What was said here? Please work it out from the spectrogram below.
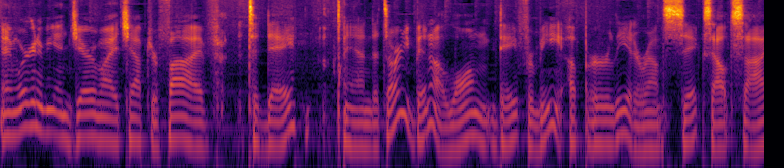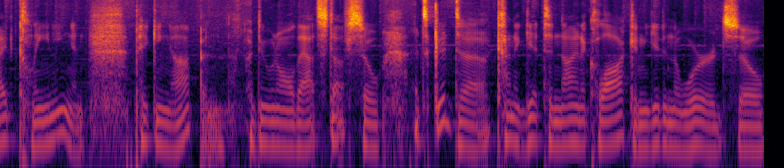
and we're going to be in Jeremiah chapter 5 today. And it's already been a long day for me, up early at around 6 outside, cleaning and picking up and doing all that stuff. So it's good to kind of get to 9 o'clock and get in the Word. So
